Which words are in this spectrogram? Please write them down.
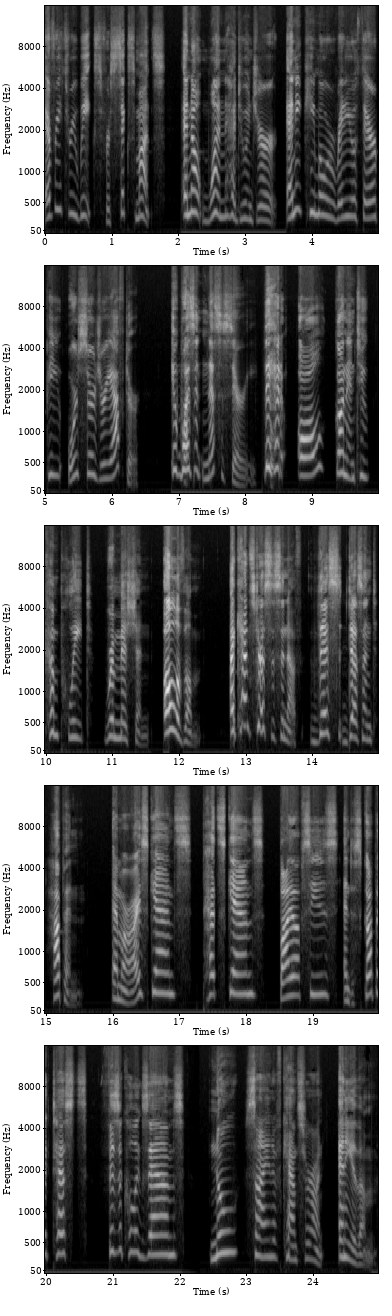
every three weeks for six months, and not one had to endure any chemo or radiotherapy or surgery after. It wasn't necessary. They had all gone into complete remission. All of them. I can't stress this enough. This doesn't happen. MRI scans, PET scans, biopsies, endoscopic tests, physical exams, no sign of cancer on any of them.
